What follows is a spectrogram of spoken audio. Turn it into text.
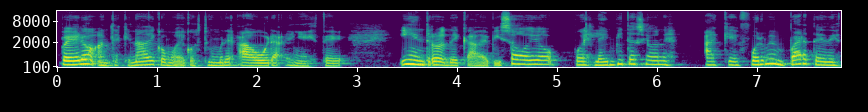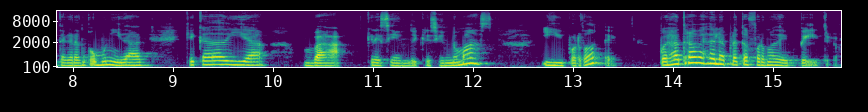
Pero antes que nada, y como de costumbre ahora en este intro de cada episodio, pues la invitación es a que formen parte de esta gran comunidad que cada día va creciendo y creciendo más. ¿Y por dónde? Pues a través de la plataforma de Patreon,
